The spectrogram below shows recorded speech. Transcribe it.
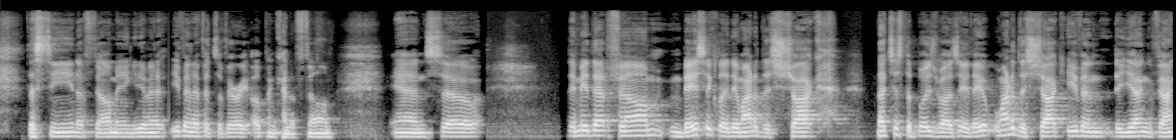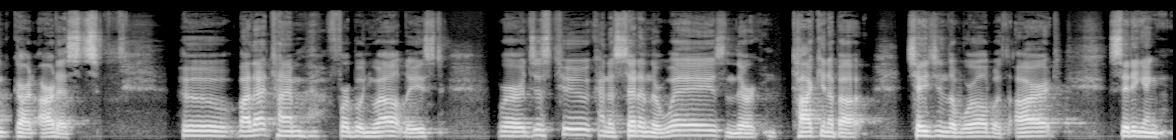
the scene of filming, even even if it's a very open kind of film. And so they made that film. And basically, they wanted to shock not just the bourgeoisie; they wanted to shock even the young avant-garde artists, who by that time, for Buñuel at least, were just too kind of set in their ways, and they're talking about changing the world with art, sitting in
